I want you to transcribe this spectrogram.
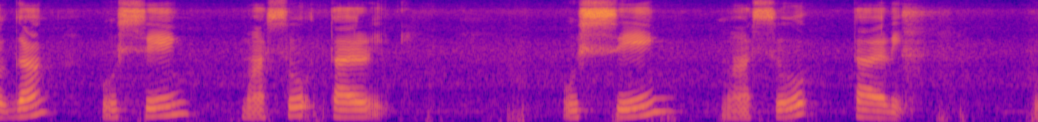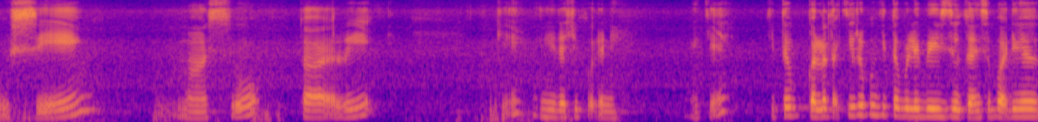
Pegang. Pusing. Masuk. Tarik. Pusing. Masuk. Tarik. Pusing. Masuk tarik. Okey, ini dah cukup dah ni. Okey. Kita kalau tak kira pun kita boleh bezakan sebab dia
